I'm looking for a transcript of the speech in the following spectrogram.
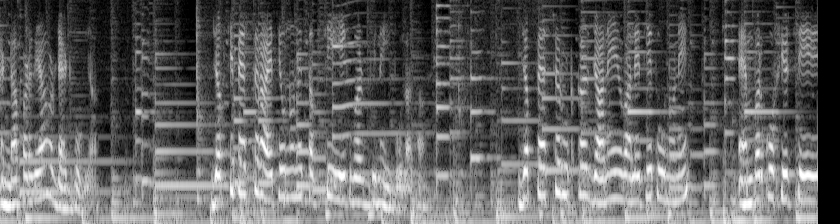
ठंडा पड़ गया और डेड हो गया। जब से पेस्टर आए थे, उन्होंने तब से एक वर्ड भी नहीं बोला था। जब पेस्टर उठकर जाने वाले थे तो उन्होंने एम्बर को फिर से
